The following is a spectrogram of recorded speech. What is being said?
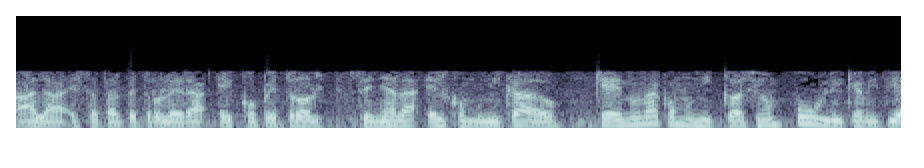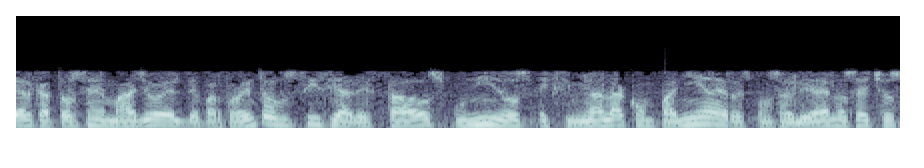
a la estatal petrolera Ecopetrol. Señala el comunicado que en una comunicación pública emitida el 14 de mayo, el Departamento de Justicia de Estados Unidos eximió a la compañía de responsabilidad en los hechos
